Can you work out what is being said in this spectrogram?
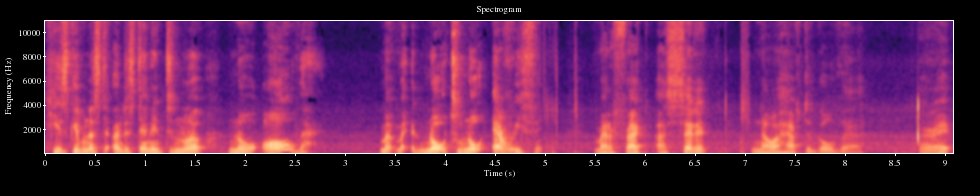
he's given us the understanding to know, know all that, know, to know everything. Matter of fact, I said it. Now I have to go there. All right,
